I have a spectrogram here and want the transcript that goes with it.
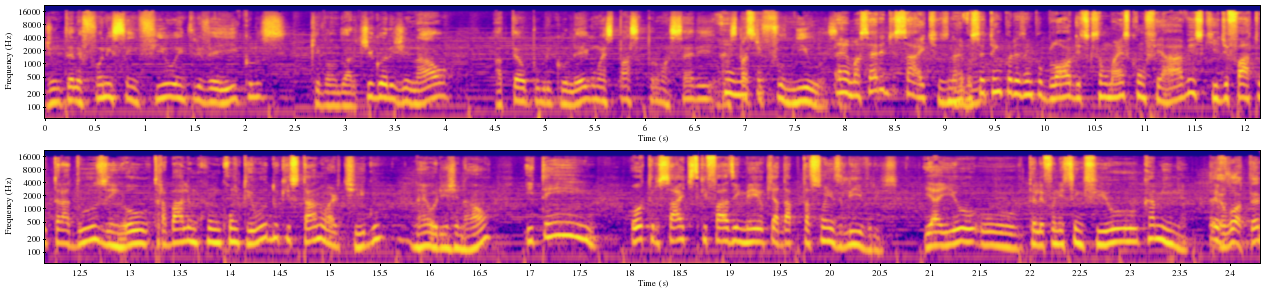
de um telefone sem fio entre veículos que vão do artigo original até o público leigo, mas passa por uma série, uma uma espécie de funil. Assim. É, uma série de sites, Uhum. né? Você tem, por exemplo, blogs que são mais confiáveis, que de fato traduzem ou trabalham com o conteúdo que está no artigo né, original. E tem outros sites que fazem meio que adaptações livres. E aí o, o telefone sem fio caminha. Eu vou até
